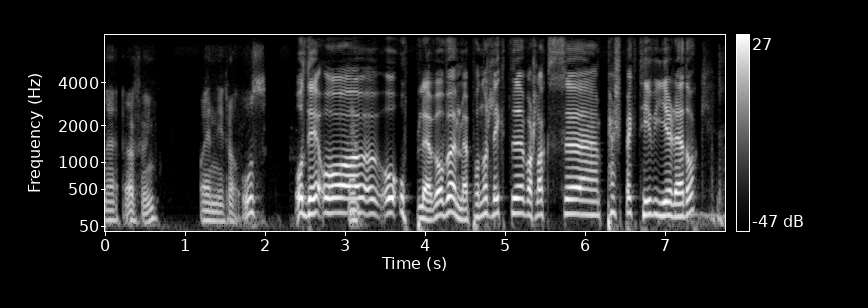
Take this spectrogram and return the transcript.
med Ørfund og en fra Os. Og det å, å, oppleve å være med på noe slikt, hva slags eh, perspektiv gir det dere?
